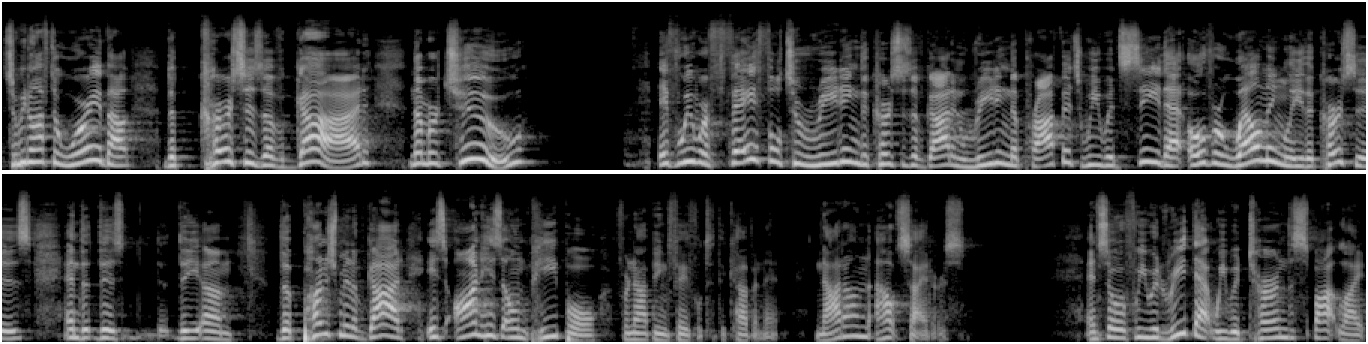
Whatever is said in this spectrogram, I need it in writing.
So we don't have to worry about the curses of God. Number two, if we were faithful to reading the curses of God and reading the prophets, we would see that overwhelmingly the curses and the, the, the, um, the punishment of God is on his own people for not being faithful to the covenant, not on outsiders. And so if we would read that, we would turn the spotlight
